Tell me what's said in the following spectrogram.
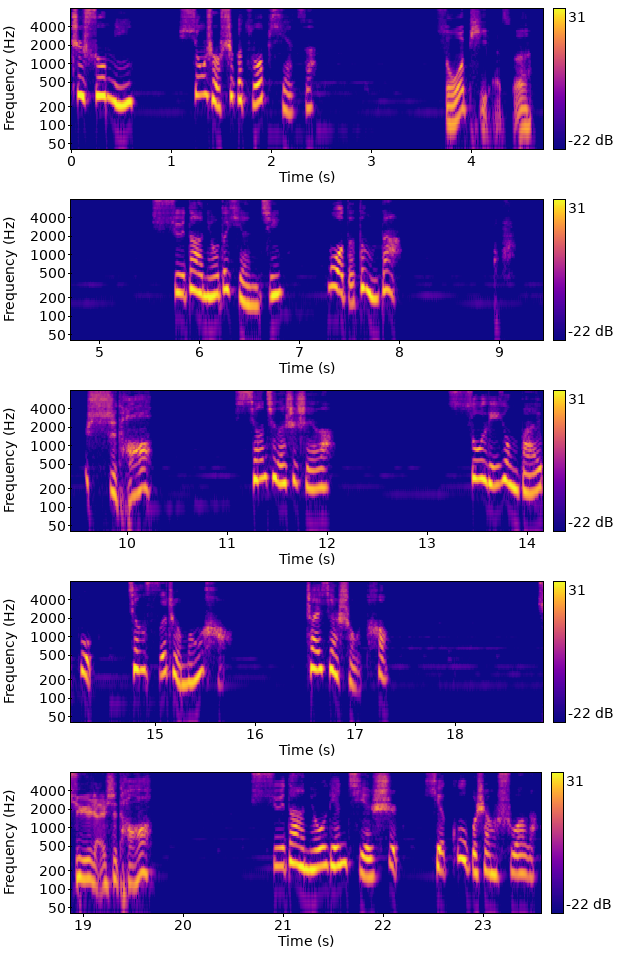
这说明凶手是个左撇子。左撇子？许大牛的眼睛蓦地瞪大。是他？想起来是谁了？苏黎用白布将死者蒙好。摘下手套，居然是他！许大牛连解释也顾不上说了，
